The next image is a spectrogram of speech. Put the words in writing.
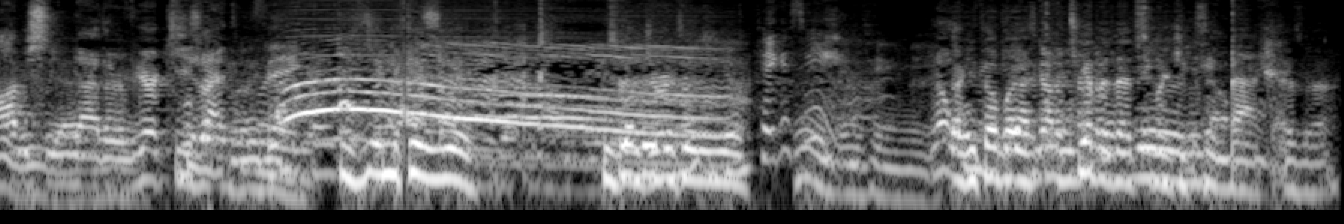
Obviously, neither of your keys are in the thing. he's imitating you. He's definitely imitating you. Take a seat. No, I can tell by his gotta. Yeah, turn but the that's when she came back as a.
